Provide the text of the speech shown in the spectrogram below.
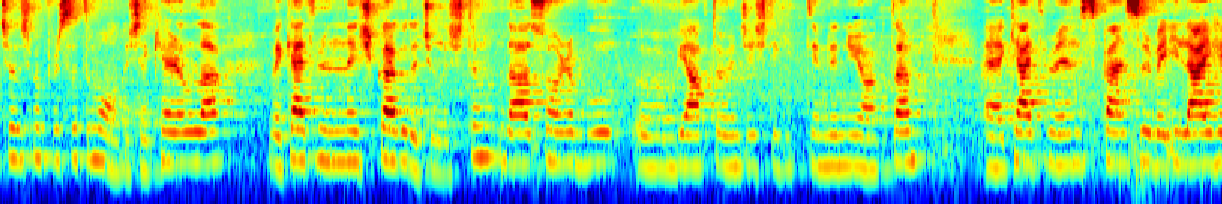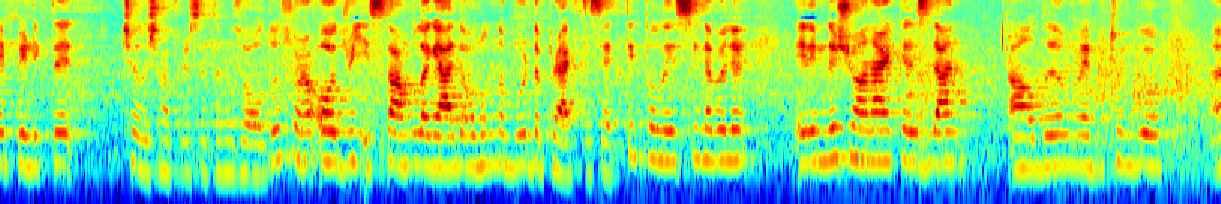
çalışma fırsatım oldu. İşte Carol'la ve Catherine'le Chicago'da çalıştım. Daha sonra bu e, bir hafta önce işte gittiğimde New York'ta e, Catherine, Spencer ve Eli hep birlikte çalışma fırsatımız oldu. Sonra Audrey İstanbul'a geldi. Onunla burada practice ettik. Dolayısıyla böyle elimde şu an herkesten aldığım ve bütün bu e,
